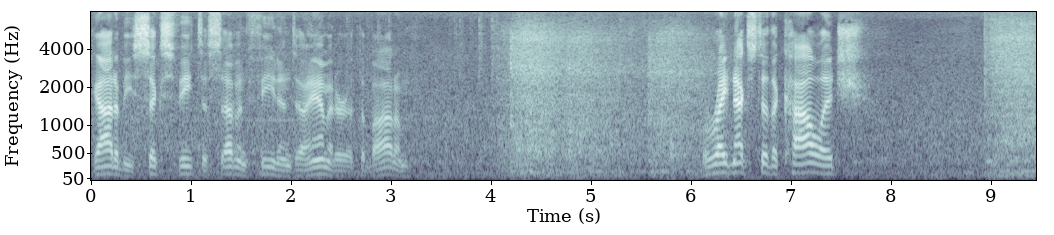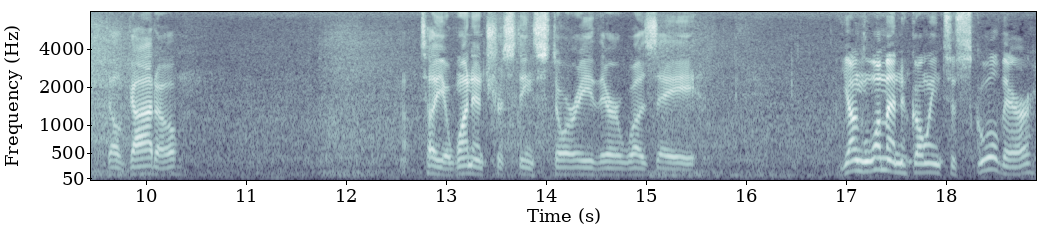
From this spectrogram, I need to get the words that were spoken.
got to be six feet to seven feet in diameter at the bottom. We're right next to the college, Delgado. I'll tell you one interesting story. There was a young woman going to school there.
